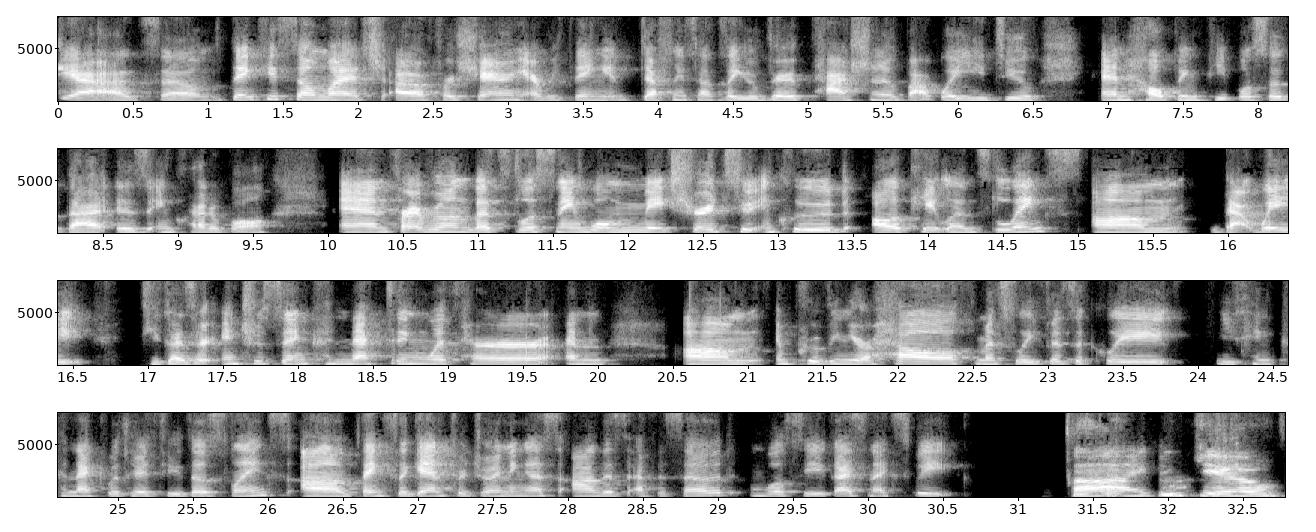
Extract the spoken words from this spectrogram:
Yeah. So thank you so much uh, for sharing everything. It definitely sounds like you're very passionate about what you do and helping people. So that is incredible. And for everyone that's listening, we'll make sure to include all of Caitlin's links. Um, that way, if you guys are interested in connecting with her and um, improving your health mentally, physically, you can connect with her through those links. Um, thanks again for joining us on this episode. We'll see you guys next week. Bye. Thank you.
